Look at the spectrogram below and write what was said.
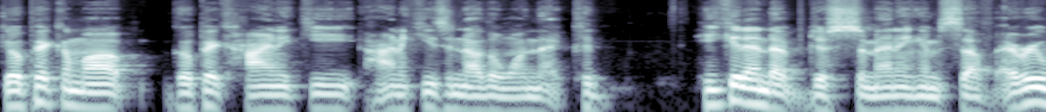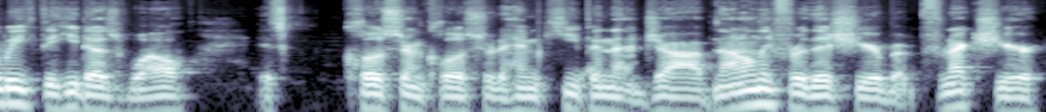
Go pick him up. Go pick Heinicke. Heinicke's another one that could he could end up just cementing himself every week that he does well. It's closer and closer to him keeping that job, not only for this year but for next year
